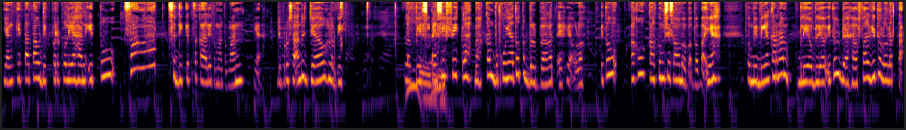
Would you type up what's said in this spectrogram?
yang kita tahu di perkuliahan itu sangat sedikit sekali teman-teman. Ya di perusahaan tuh jauh lebih lebih hmm. spesifik lah bahkan bukunya tuh tebel banget. Eh ya Allah. Itu aku kagum sih sama bapak-bapaknya pembimbingnya karena beliau-beliau itu udah hafal gitu loh letak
